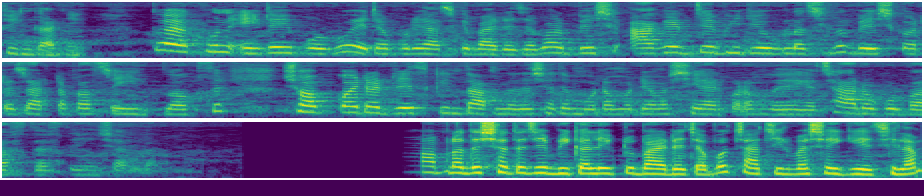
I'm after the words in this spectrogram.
ফিঙ্গারিং তো এখন এটাই পরবো, এটা পরে আজকে বাইরে যাব। আর বেশ আগের যে ভিডিওগুলো ছিল, বেশ কয়টা, চারটা, পাঁচটা ঈদ ব্লগসে সব কয়টা ড্রেস কিন্তু আপনাদের সাথে মোটামুটি আমার শেয়ার করা হয়ে গেছে। আরও করব আস্তে আস্তে ইনশাল্লাহ আপনাদের সাথে যে বিকালে একটু বাইরে যাব, চাচির বাসায় গিয়েছিলাম।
